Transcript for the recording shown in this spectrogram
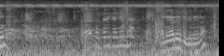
¿Qué es eso? ¿Qué es eso? ¿Qué.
